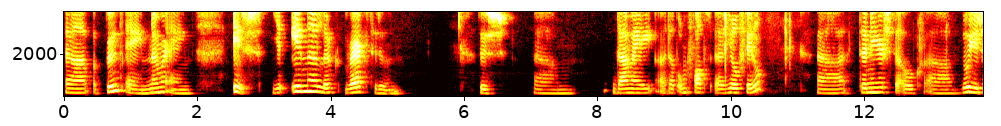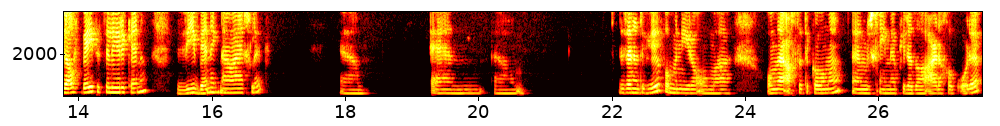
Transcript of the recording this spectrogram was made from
uh, punt 1, nummer 1, is je innerlijk werk te doen. Dus um, daarmee, uh, dat omvat uh, heel veel. ten eerste ook door jezelf beter te leren kennen. Wie ben ik nou eigenlijk? en er zijn natuurlijk heel veel manieren om, uh, om daarachter te komen. En misschien heb je dat al aardig op orde.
